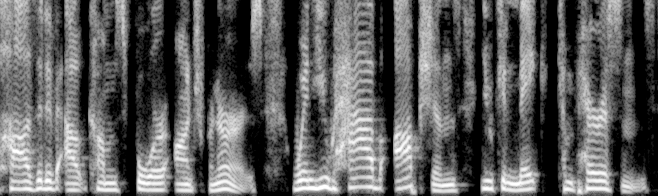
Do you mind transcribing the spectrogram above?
positive outcomes for entrepreneurs. When you have options, you can make comparisons.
